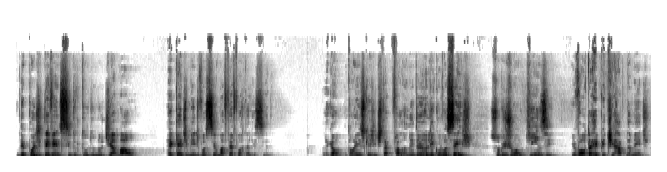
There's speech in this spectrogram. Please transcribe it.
depois de ter vencido tudo no dia mal, requer de mim de você uma fé fortalecida. Legal? Então é isso que a gente está falando. Então eu li com vocês sobre João 15 e volto a repetir rapidamente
